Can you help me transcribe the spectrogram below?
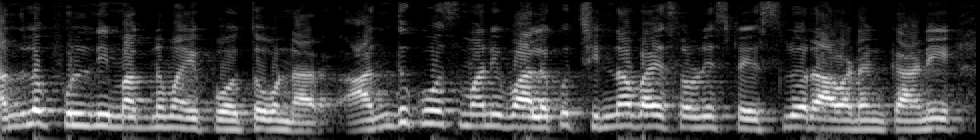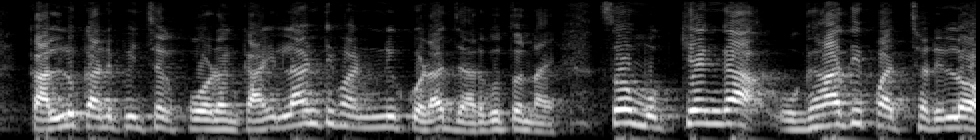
అందులో ఫుల్ నిమగ్నం అయిపోతూ ఉన్నారు. అందుకోసమని వాళ్ళకు చిన్న వయసులోనే స్ట్రెస్లు రావడం కానీ కళ్ళు కనిపించకపోవడం కానీ ఇలాంటివన్నీ కూడా జరుగుతున్నాయి. సో ముఖ్యంగా ఉగాది పచ్చడిలో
